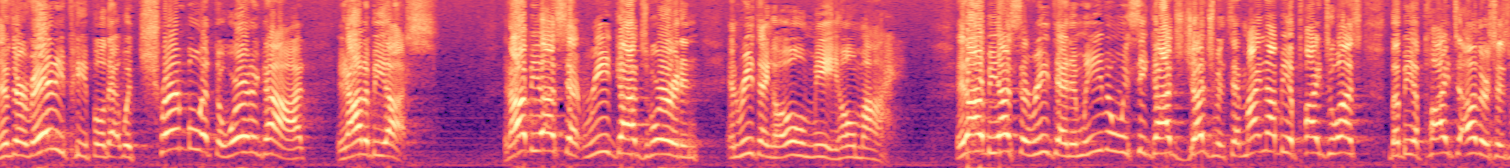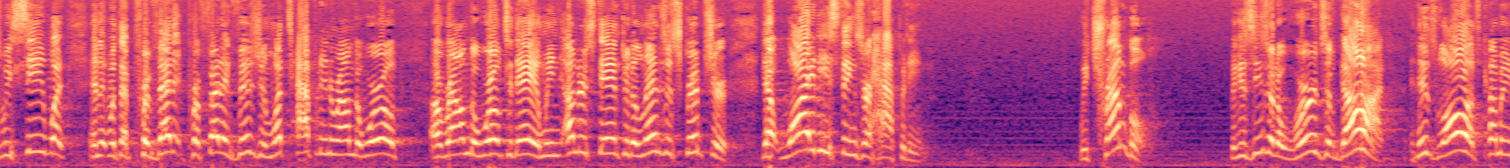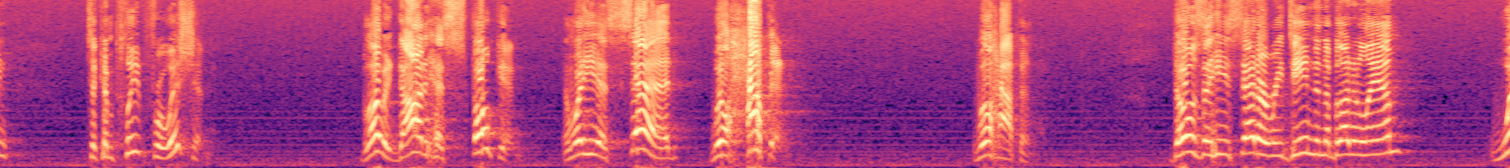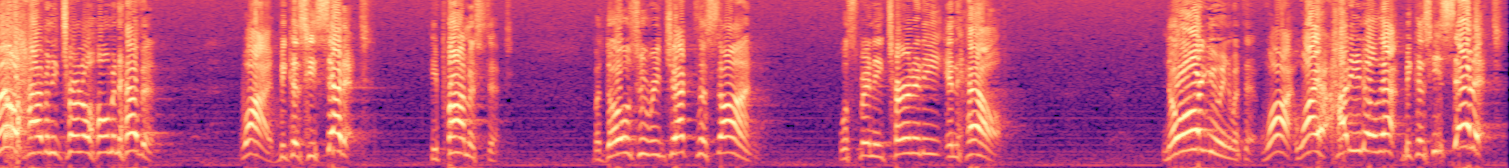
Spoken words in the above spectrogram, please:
And if there are any people that would tremble at the word of God, it ought to be us. It ought to be us that read God's word and, and read things, oh me, oh my. It ought to be us that read that. And we, even when we see God's judgments that might not be applied to us, but be applied to others, as we see what, and with a prophetic, prophetic vision, what's happening around the world, around the world today. And we understand through the lens of Scripture that why these things are happening. We tremble because these are the words of God. And his law is coming to complete fruition. Beloved, God has spoken, and what he has said will happen. Will happen. Those that he said are redeemed in the blood of the Lamb will have an eternal home in heaven. Why? Because he said it, he promised it. But those who reject the Son will spend eternity in hell. No arguing with it. Why? Why? How do you know that? Because he said it.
